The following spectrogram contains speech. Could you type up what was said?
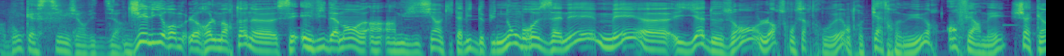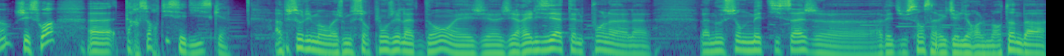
un bon casting, j'ai envie de dire. Jelly Roll Morton, euh, c'est évidemment un, un musicien qui t'habite depuis de nombreuses années, mais euh, il y a deux ans, lorsqu'on s'est retrouvés entre quatre murs, enfermés, chacun chez soi, euh, t'as ressorti ces disques. Absolument, ouais, je me suis replongé là-dedans et j'ai réalisé à tel point la, la- la notion de métissage euh, avait du sens avec Jelly Roll Morton. Bah,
